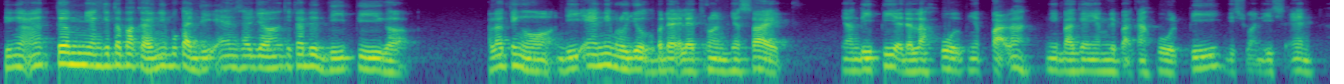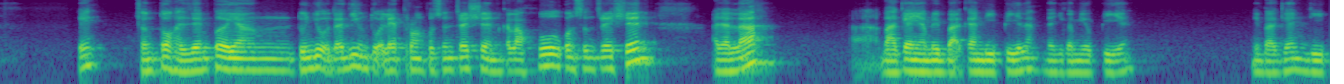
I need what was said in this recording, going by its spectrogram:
Ingat eh, term yang kita pakai ni bukan dn saja, kita ada dp juga. Kalau tengok, dn ni merujuk kepada elektron punya side Yang dp adalah hole punya part lah. Ni bahagian yang melibatkan hole. P, this one is N. Okay. Contoh example yang tunjuk tadi untuk electron concentration. Kalau hole concentration adalah uh, bahagian yang melibatkan dp lah dan juga mu p ya. Ni bahagian d,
